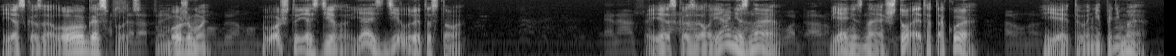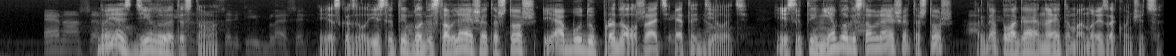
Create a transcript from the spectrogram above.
Я сказал, о, Господь, Боже мой, вот что я сделаю. Я сделаю это снова. Я сказал, я не знаю. Я не знаю, что это такое. Я этого не понимаю. Но я сделаю это снова. Я сказал, если ты благословляешь это, что ж, я буду продолжать это делать. Если ты не благословляешь это, что ж, тогда, полагаю, на этом оно и закончится.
